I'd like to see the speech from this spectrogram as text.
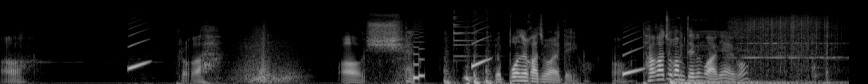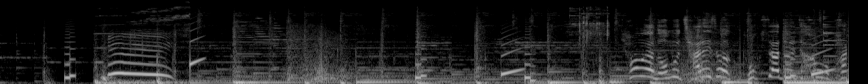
어. 들어가. 어우 쉣. 몇 번을 가져와야 돼 이거. 어. 다 가져가면 되는 거 아니야 이거? 형아 너무 잘해서 독사들 당하고 박...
